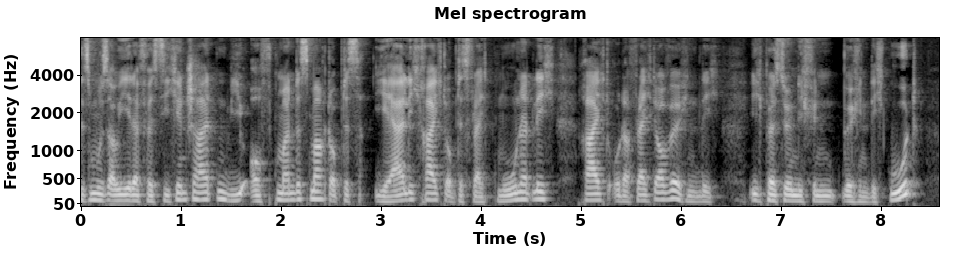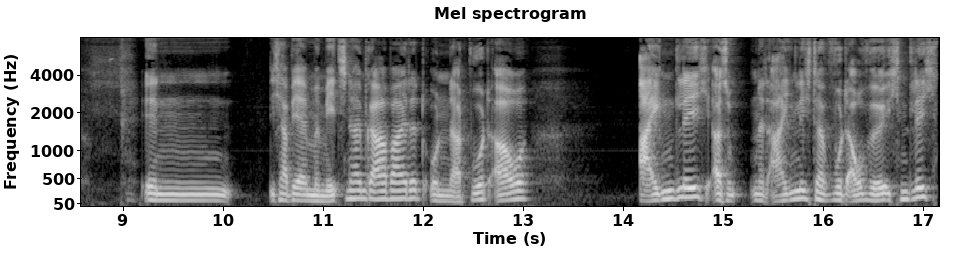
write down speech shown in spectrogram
Das muss auch jeder für sich entscheiden, wie oft man das macht. Ob das jährlich reicht, ob das vielleicht monatlich reicht oder vielleicht auch wöchentlich. Ich persönlich finde wöchentlich gut. In, ich habe ja im Mädchenheim gearbeitet und da wurde auch eigentlich, also nicht eigentlich, da wurde auch wöchentlich,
